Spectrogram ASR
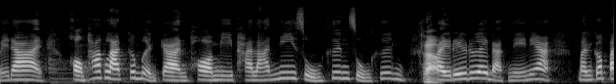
ไม่ได้ ของภาครัฐก็เหมือนกัน พอมีภาระหนี้สูงขึ้นสูงขึ้นครับไปเรื่อย ๆ แบบนี้เนี่ยมันก็ไป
